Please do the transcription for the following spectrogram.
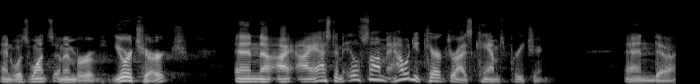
and was once a member of your church. And uh, I, I, asked him, Ilsam, how would you characterize Cam's preaching? And uh,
